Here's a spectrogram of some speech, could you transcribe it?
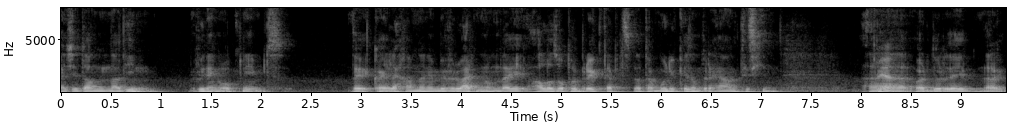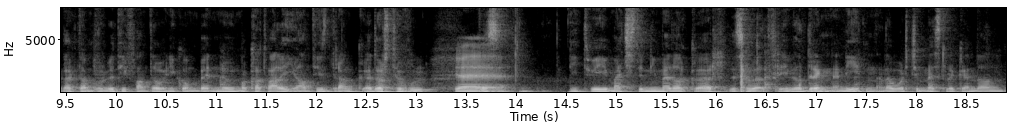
als je dan nadien voeding opneemt, dat kan je lichaam dan niet meer verwerken, omdat je alles opgebruikt hebt, dat dat moeilijk is om terug aan te schieten. Uh, Ja. Waardoor dat, je- dat, dat ik dan bijvoorbeeld die Fanta ook niet kon binnenhouden, maar ik had wel een gigantisch drank, eh, dorstgevoel. Ja, ja, Dus die twee matchten niet met elkaar. Dus je wilt vrij veel drinken en eten en dan word je misselijk. En dan,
